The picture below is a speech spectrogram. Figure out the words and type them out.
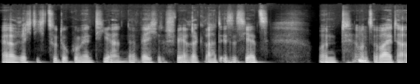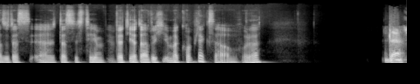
äh, richtig zu dokumentieren. Ne? Welche Schweregrad ist es jetzt und, und hm. so weiter. Also das, äh, das System wird ja dadurch immer komplexer auch, oder? Das,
